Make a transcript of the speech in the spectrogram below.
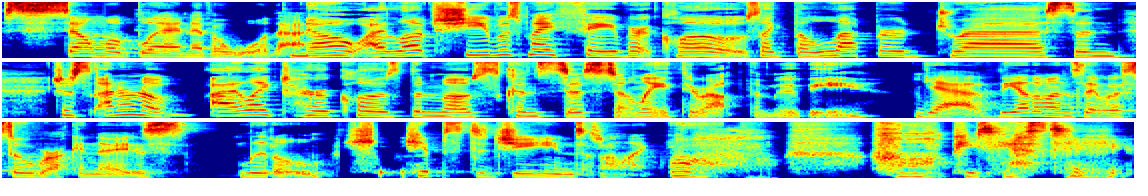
Selma Blair never wore that. No, I loved. She was my favorite clothes, like the leopard dress, and just I don't know. I liked her clothes the most consistently throughout the movie. Yeah, the other ones they were still rocking those little hipster jeans, and I'm like, oh, oh PTSD.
